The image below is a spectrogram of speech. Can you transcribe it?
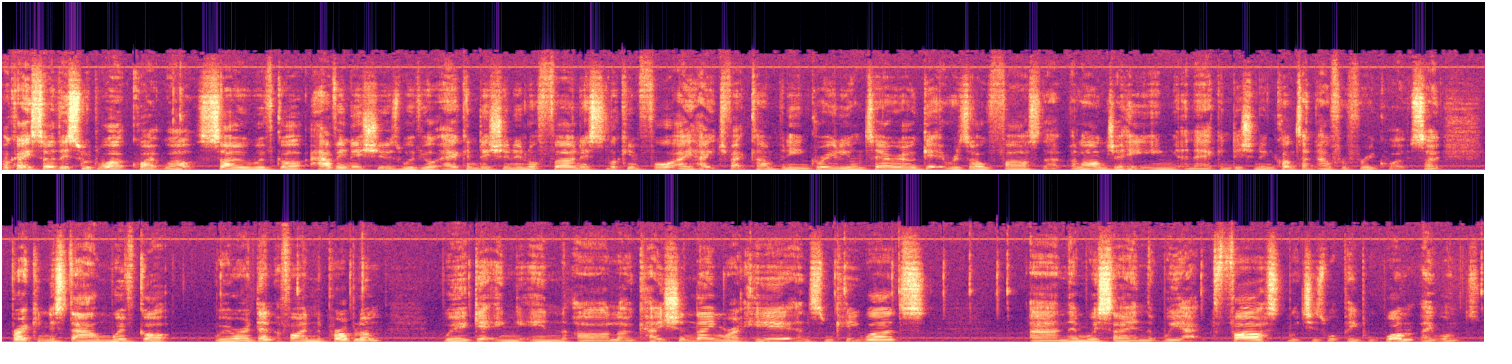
Okay, so this would work quite well. So we've got having issues with your air conditioning or furnace, looking for a HVAC company in Greeley, Ontario, get it resolved fast at Belanger Heating and Air Conditioning, contact now Alpha Free Quote. So breaking this down, we've got, we're identifying the problem, we're getting in our location name right here and some keywords, and then we're saying that we act fast, which is what people want. They want,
